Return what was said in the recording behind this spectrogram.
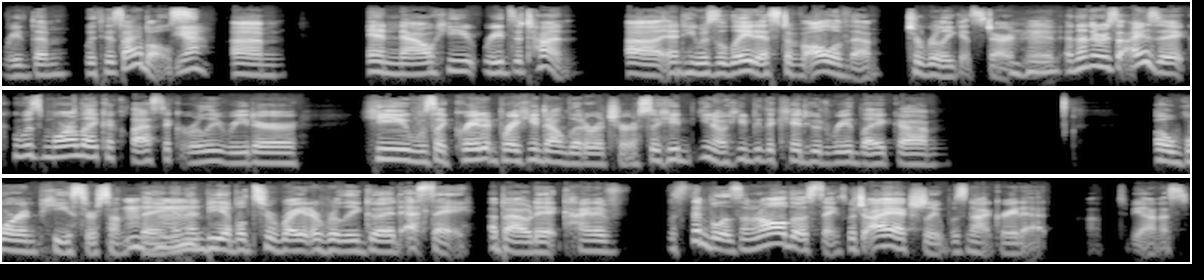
read them with his eyeballs. Yeah. Um, and now he reads a ton. Uh, and he was the latest of all of them to really get started. Mhm. And then there was Isaac, who was more like a classic early reader. He was like great at breaking down literature. So he'd, you know, he'd be the kid who'd read like um a War and Peace or something, Mhm. and then be able to write a really good essay about it, kind of with symbolism and all those things, which I actually was not great at, um, to be honest,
